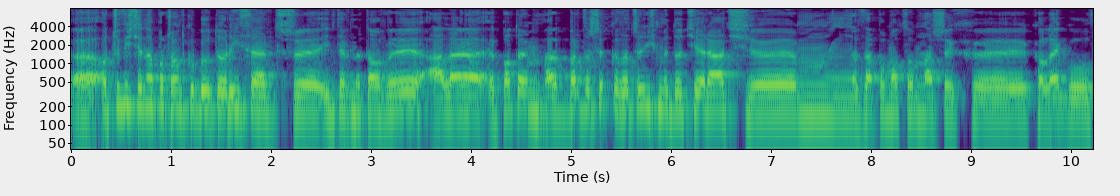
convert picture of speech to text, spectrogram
E, oczywiście na początku był to research e, internetowy, ale potem e, bardzo szybko zaczęliśmy docierać za pomocą naszych kolegów,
